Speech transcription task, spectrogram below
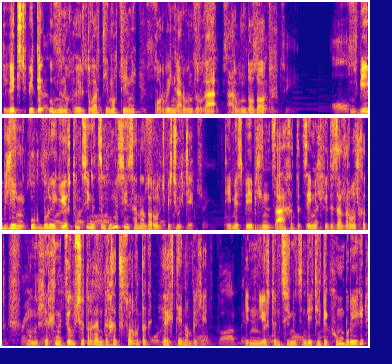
Тэгээд ч бид өмнө нь 2 дугаар Тимотийн 3-ын 16, 17-д Библийн үг бүрийг ертөнцийн эзэн хүмүүсийн санаанд оруулж бичүүлжээ. Тиймээс Библи нь заахад, зэмлэхэд, залруулахад, мөн хэрхэн зөв шударга амьдрахад сургадаг хэрэгтэй ном билээ. Энэ нь ертөнцийн эзэнд итгэдэг хүн бүрийг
